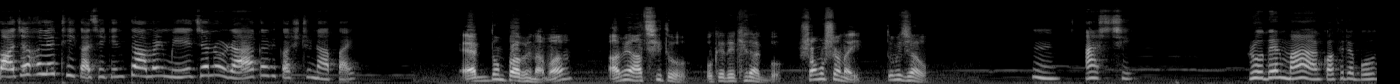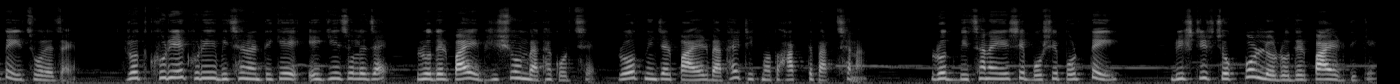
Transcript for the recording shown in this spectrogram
মজা হলে ঠিক আছে কিন্তু আমার মেয়ে যেন রাগ আর কষ্ট না পায়। একদম পাবে না মা। আমি আছি তো ওকে দেখে রাখব। সমস্যা নাই তুমি যাও। হুম, আসছি। রোদের মা কথাটা বলতেই চলে যায়। রোদ খুঁড়িয়ে খুঁড়িয়ে বিছানার দিকে এগিয়ে চলে যায়। রোদের পায়ে ভীষণ ব্যথা করছে। রোদ নিজের পায়ের ব্যথায় ঠিকমতো হাঁটতে পারছে না। রোদ বিছানায় এসে বসে পড়তেই বৃষ্টির চোখ পড়ল রোদের পায়ের দিকে।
